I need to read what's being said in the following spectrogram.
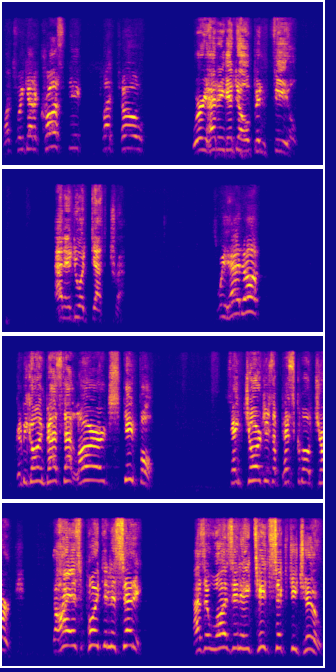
Once we get across the plateau, we're heading into open field and into a death trap. As we head up, we're going to be going past that large steeple, St. George's Episcopal Church, the highest point in the city, as it was in 1862.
